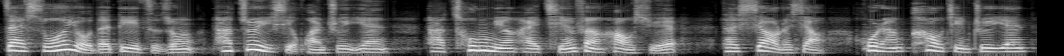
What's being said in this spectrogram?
在所有的弟子中，他最喜欢追烟。他聪明还勤奋好学。他笑了笑，忽然靠近追烟，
